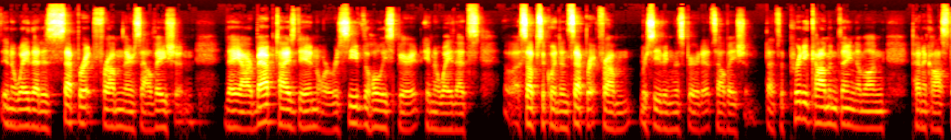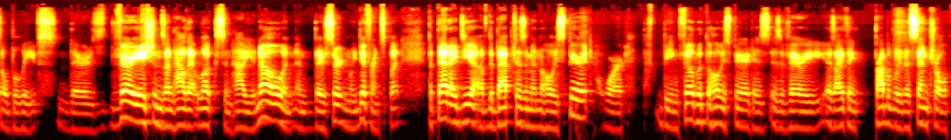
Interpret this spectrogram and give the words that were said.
in a way that is separate from their salvation, they are baptized in or receive the Holy Spirit in a way that's uh, subsequent and separate from receiving the Spirit at salvation. That's a pretty common thing among Pentecostal beliefs. There's variations on how that looks and how you know, and, and there's certainly difference, but but that idea of the baptism in the Holy Spirit or being filled with the Holy Spirit is is a very, as I think, probably the central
